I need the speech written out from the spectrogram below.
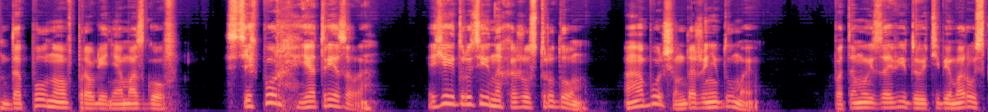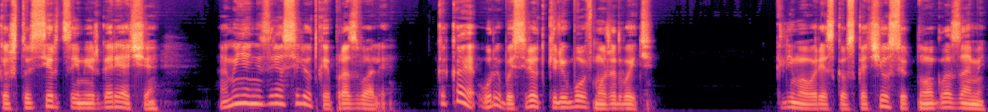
до полного вправления мозгов. С тех пор я отрезала. Я и друзей нахожу с трудом, а о большем даже не думаю. Потому и завидую тебе, Маруська, что сердце имеешь горячее, а меня не зря селедкой прозвали. Какая у рыбы селедки любовь может быть? Климова резко вскочил, сверкнула глазами,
